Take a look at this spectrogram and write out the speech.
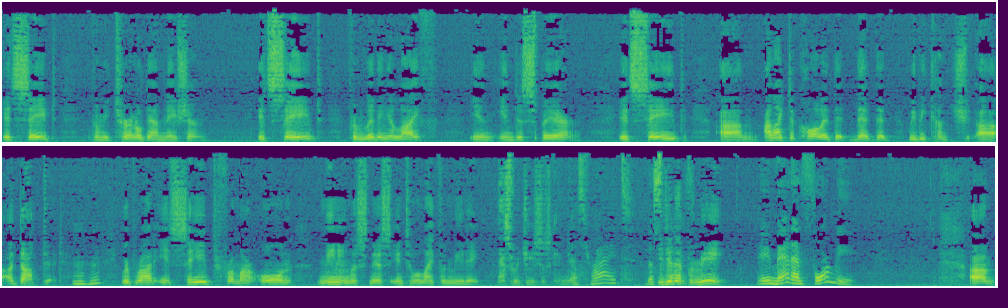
It's saved from eternal damnation. It's saved from living a life in, in despair. It's saved, um, I like to call it that, that, that we become ch- uh, adopted. We're brought in, saved from our own meaninglessness into a life of meaning. That's what Jesus can do. That's right. That's He did right. that for me. Amen. And for me. Um,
